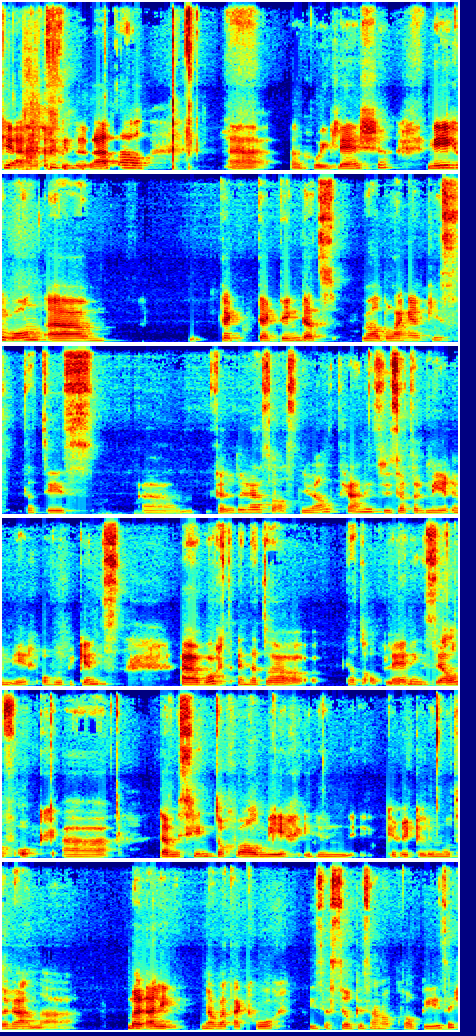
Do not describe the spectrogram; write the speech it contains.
Ja, het is inderdaad al uh, een goed lijstje. Nee, gewoon um, dat, dat ik denk dat het wel belangrijk is dat deze um, verder gaat zoals het nu al het gaan is. Dus dat er meer en meer over bekend uh, wordt en dat de, dat de opleiding zelf ook uh, dat misschien toch wel meer in hun curriculum moeten gaan. Maar allee, nou wat ik hoor, is dat stilkens dan ook wel bezig.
